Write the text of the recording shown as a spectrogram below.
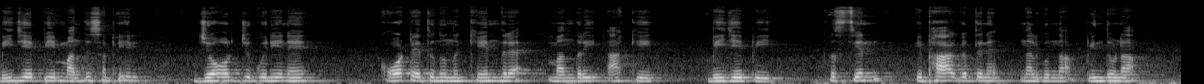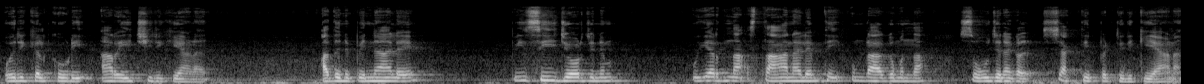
ബി ജെ പി മന്ത്രിസഭയിൽ ജോർജ് കുര്യനെ കോട്ടയത്തു നിന്ന് കേന്ദ്ര മന്ത്രി ആക്കി ബി ജെ പി ക്രിസ്ത്യൻ വിഭാഗത്തിന് നൽകുന്ന പിന്തുണ ഒരിക്കൽ കൂടി അറിയിച്ചിരിക്കുകയാണ്. അതിനു പിന്നാലെ പി സി ജോർജിനും ഉയർന്ന സ്ഥാനലബ്ധി ഉണ്ടാകുമെന്ന സൂചനകൾ ശക്തിപ്പെട്ടിരിക്കുകയാണ്.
